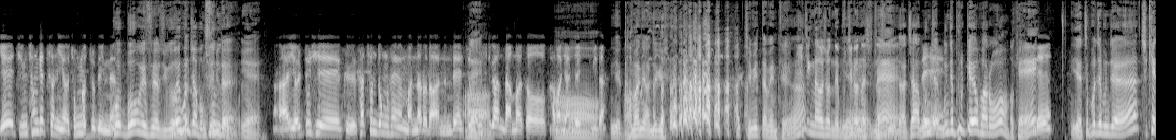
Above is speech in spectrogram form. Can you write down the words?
예, 지금 청계천이요. 종로 쪽에 있는. 뭐, 뭐 하고 계세요, 지금? 왜 혼자 멍 추운데. 때리고? 예. 아, 12시에 그 사촌 동생 만나러 나왔는데 조금 네. 시간 남아서 가만히 어. 앉아 있습니다. 예, 가만히 앉아 계세요. 재밌다, 멘트. 일찍 나오셨네. 부지런하시네. 예, 좋습니다. 자, 네. 문제, 문제 풀게요, 바로. 오케이. 네. 예, 첫 번째 문제. 치킨.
